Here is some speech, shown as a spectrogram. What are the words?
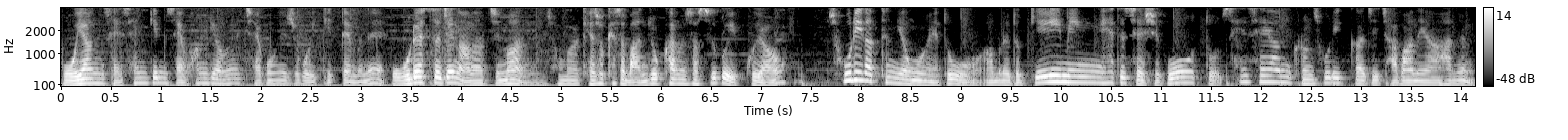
모양새, 생김새, 환경을 제공해주고 있기 때문에 오래 쓰진 않았지만 정말 계속해서 만족하면서 쓰고 있고요. 소리 같은 경우에도 아무래도 게이밍 헤드셋이고 또 세세한 그런 소리까지 잡아내야 하는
